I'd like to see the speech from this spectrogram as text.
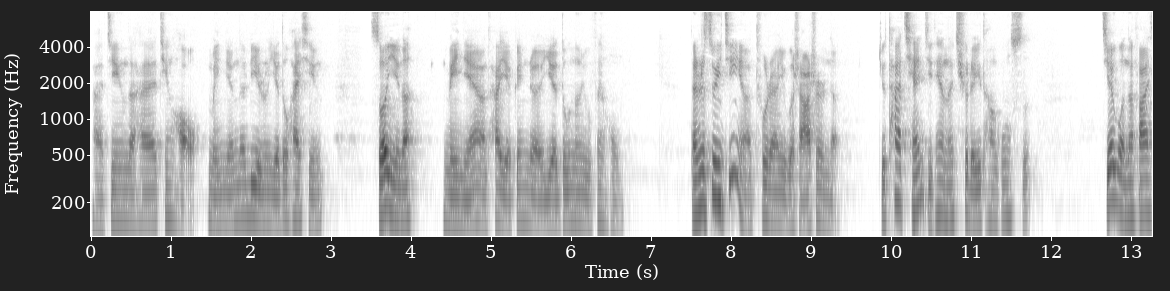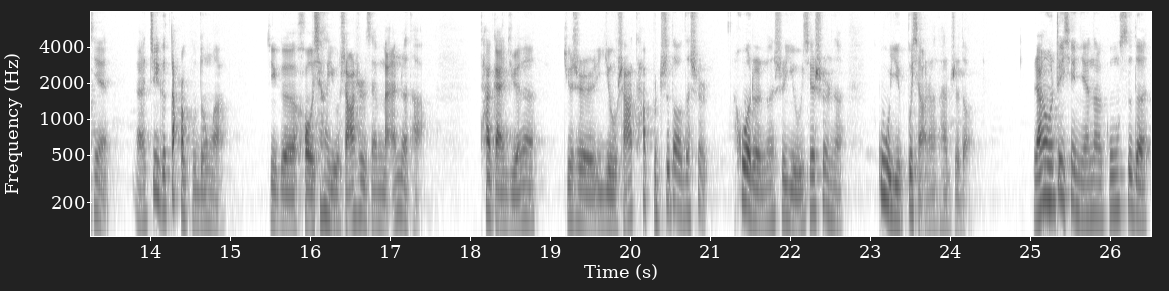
啊，经营的还挺好，每年的利润也都还行，所以呢每年啊他也跟着也都能有分红。但是最近啊突然有个啥事呢？就他前几天呢去了一趟公司。结果呢，发现，呃，这个大股东啊，这个好像有啥事在瞒着他，他感觉呢，就是有啥他不知道的事儿，或者呢是有一些事儿呢，故意不想让他知道。然后这些年呢，公司的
